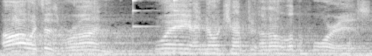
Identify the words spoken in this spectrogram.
Oh, it says run. Wait, I know what chapter, I know what level 4 is. I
